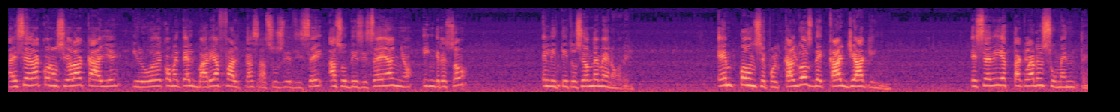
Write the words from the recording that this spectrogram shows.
A esa edad conoció la calle y luego de cometer varias faltas, a sus 16, a sus 16 años ingresó en la institución de menores. En Ponce por cargos de carjacking. Ese día está claro en su mente.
